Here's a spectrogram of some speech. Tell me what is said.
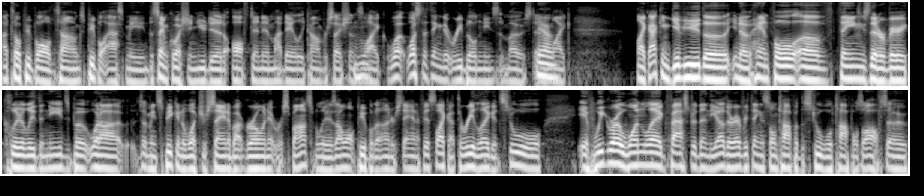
I tell people all the time because people ask me the same question you did often in my daily conversations, Mhm. like what what's the thing that rebuild needs the most? And Yeah. I'm like, like I can give you the you know handful of things that are very clearly the needs, but what I I mean, speaking to what you're saying about growing it responsibly, is I want people to understand if it's like a three legged stool. If we grow one leg faster than the other, everything that's on top of the stool topples off. So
